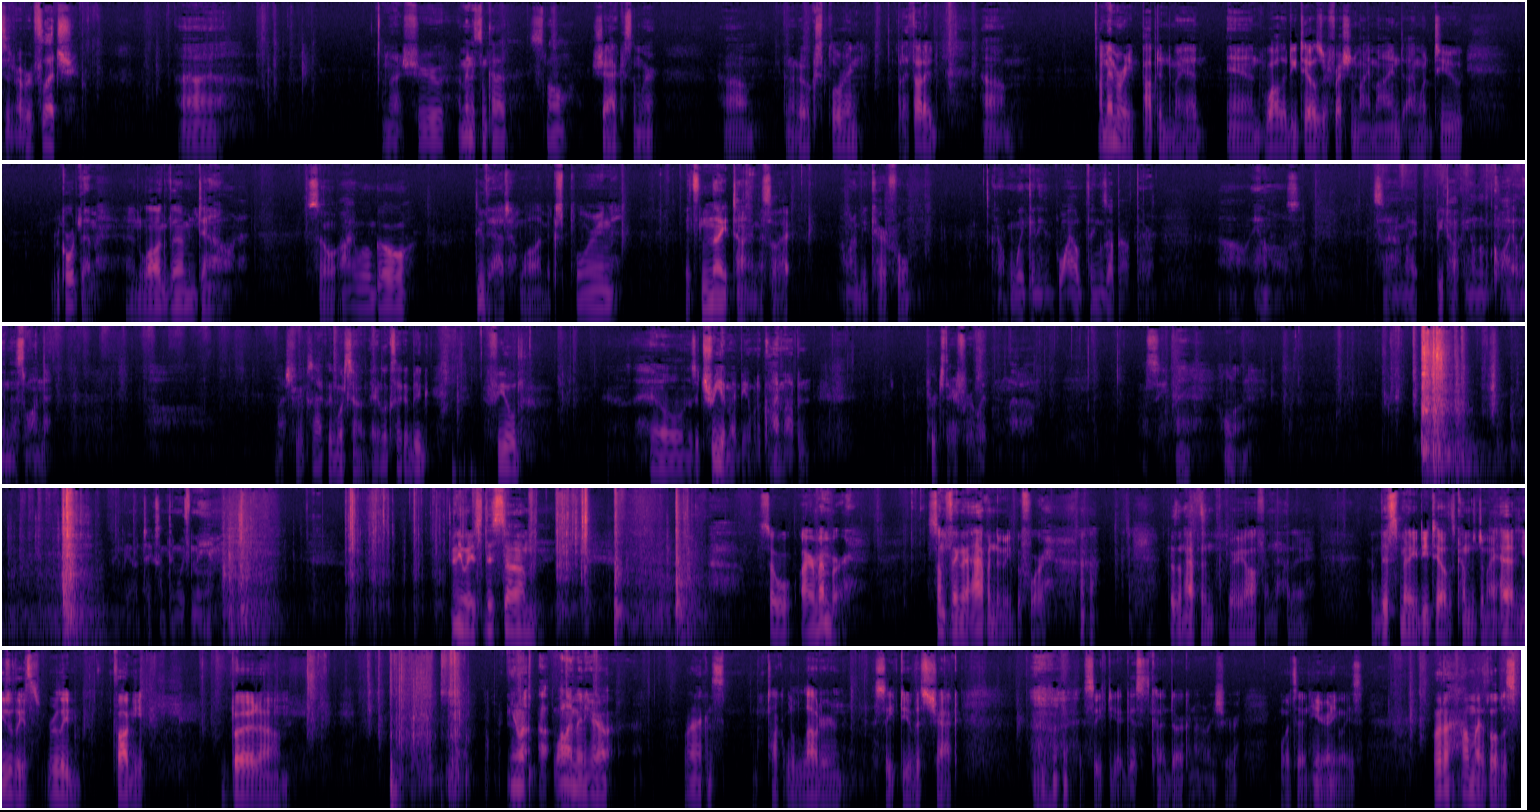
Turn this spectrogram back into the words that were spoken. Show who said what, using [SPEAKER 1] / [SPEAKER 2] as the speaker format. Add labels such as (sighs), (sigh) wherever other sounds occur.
[SPEAKER 1] This is Robert Fletch. Uh, I'm not sure. I'm in some kind of small shack somewhere. Um, gonna go exploring, but I thought I'd. Um, a memory popped into my head, and while the details are fresh in my mind, I want to record them and log them down. So I will go do that while I'm exploring. It's nighttime, so I, I want to be careful. I don't wake any wild things up out there. Oh, animals. So I might be talking a little quietly in this one. I'm not sure exactly what's out there. It looks like a big field. There's a hill. There's a tree I might be able to climb up and perch there for a bit. But, uh, let's see. Eh, hold on. Maybe I'll take something with me. Anyways, this um so I remember something that happened to me before. (laughs) Doesn't happen very often that I this many details comes to my head. Usually it's really foggy. But um you know? Uh, while I'm in here, when I can talk a little louder the safety of this shack. (laughs) safety, I guess. It's kind of dark. I'm not really sure what's in here, anyways. But uh, I might as well just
